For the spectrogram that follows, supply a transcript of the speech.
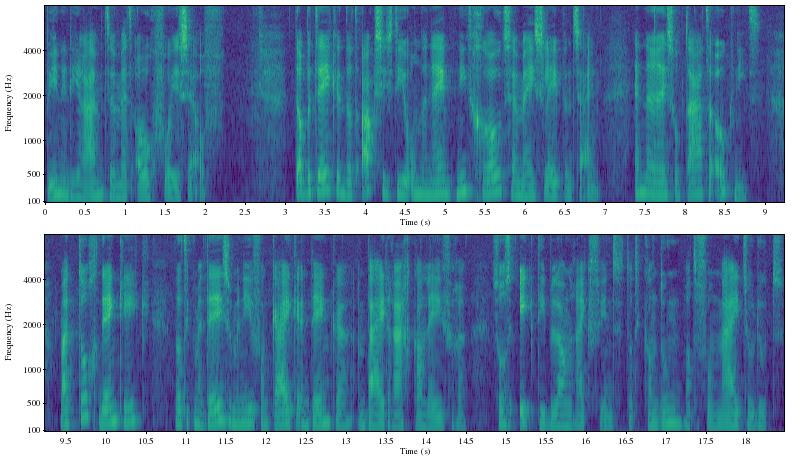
binnen die ruimte met oog voor jezelf. Dat betekent dat acties die je onderneemt niet groot en meeslepend zijn en de resultaten ook niet. Maar toch denk ik dat ik met deze manier van kijken en denken een bijdrage kan leveren, zoals ik die belangrijk vind, dat ik kan doen wat er voor mij toe doet.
